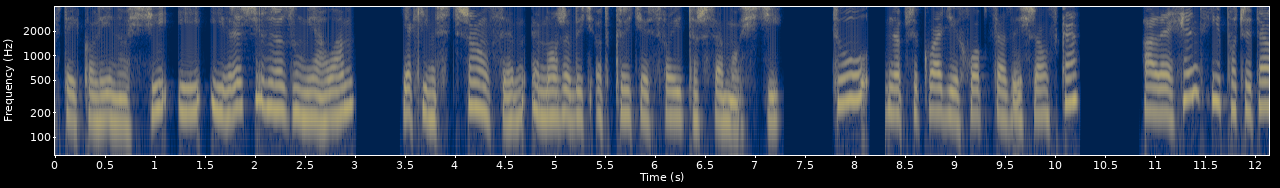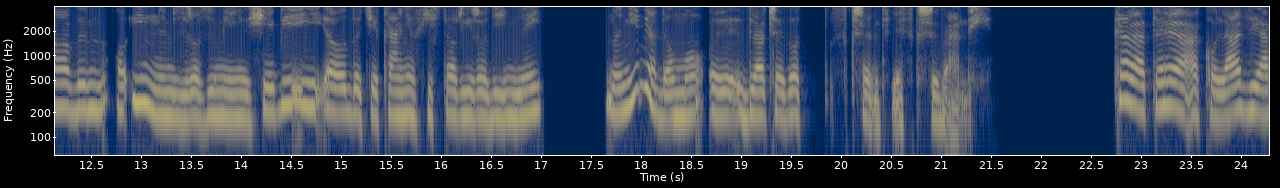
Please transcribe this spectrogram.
w tej kolejności i, i wreszcie zrozumiałam, jakim wstrząsem może być odkrycie swojej tożsamości. Tu na przykładzie chłopca ze Śląska, ale chętnie poczytałabym o innym zrozumieniu siebie i o dociekaniu historii rodzinnej, no nie wiadomo y, dlaczego skrzętnie skrzywanej. Kalatea a kolazja,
